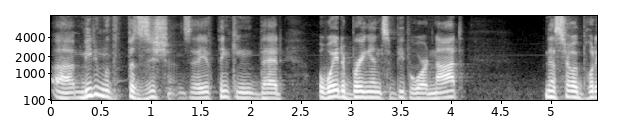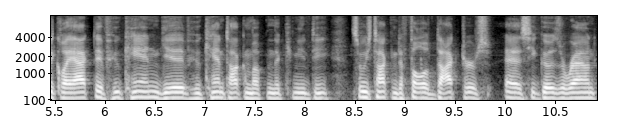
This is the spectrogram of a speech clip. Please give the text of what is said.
uh, meeting with physicians. They're thinking that a way to bring in some people who are not necessarily politically active, who can give, who can talk them up in the community. So he's talking to fellow doctors as he goes around.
